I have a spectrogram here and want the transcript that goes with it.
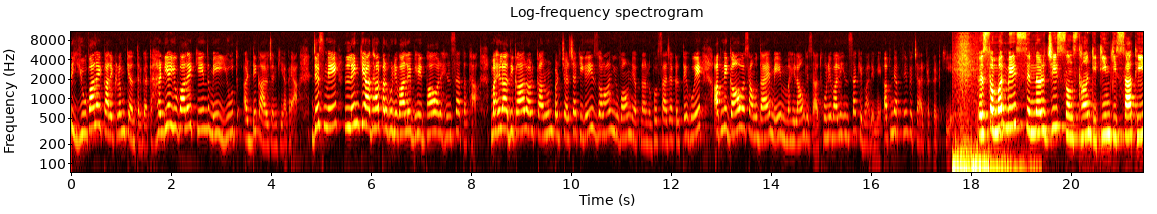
युवालय कार्यक्रम के अंतर्गत हंडिया युवालय केंद्र में यूथ अड्डे का आयोजन किया गया, जिसमें लिंग के आधार पर होने वाले भेदभाव और हिंसा तथा महिला अधिकार और कानून पर चर्चा की गई। इस दौरान युवाओं ने अपना अनुभव साझा करते हुए अपने गाँव व समुदाय में महिलाओं के साथ होने वाली हिंसा के बारे में अपने अपने विचार प्रकट किए। इस संबंध में सिनर्जी संस्थान की टीम की साथ ही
